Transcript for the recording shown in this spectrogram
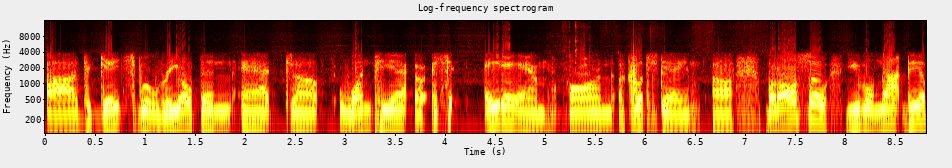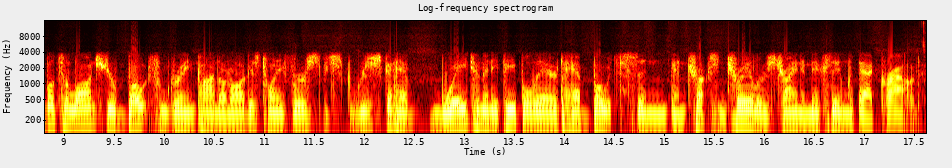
Uh, the gates will reopen at uh, 1 p.m. Uh, 8 a.m. on Eclipse Day, uh, but also you will not be able to launch your boat from Green Pond on August 21st. We're just- going to have way too many people there to have boats and, and trucks and trailers trying to mix in with that crowd.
